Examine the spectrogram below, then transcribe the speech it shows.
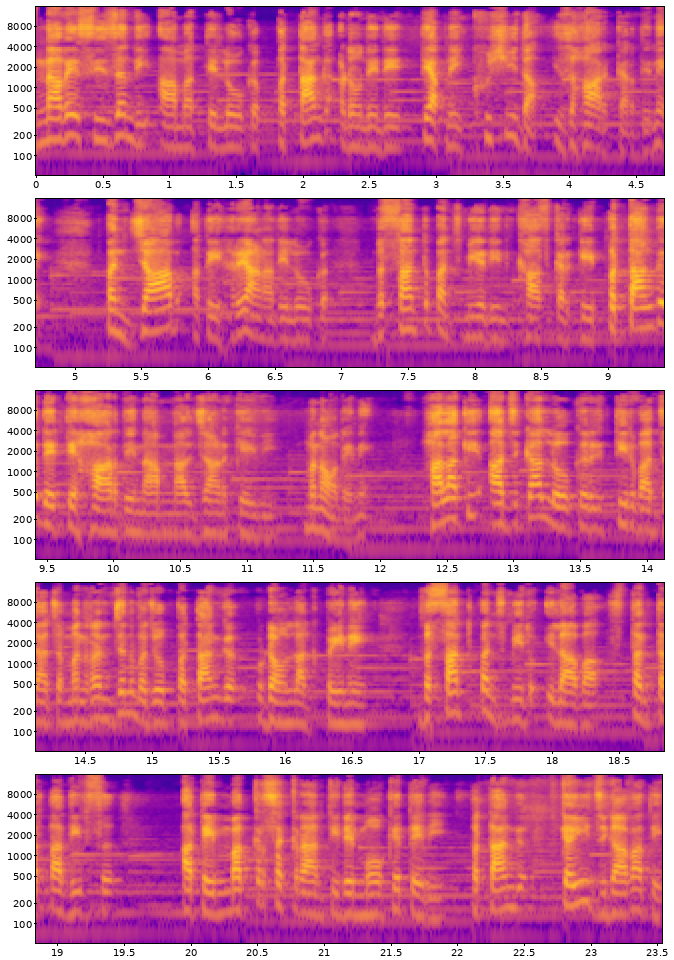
ਨਵੇਂ ਸੀਜ਼ਨ ਦੀ ਆਮਦ ਤੇ ਲੋਕ ਪਤੰਗ ਉਡਾਉਂਦੇ ਨੇ ਤੇ ਆਪਣੀ ਖੁਸ਼ੀ ਦਾ ਇਜ਼ਹਾਰ ਕਰਦੇ ਨੇ। ਪੰਜਾਬ ਅਤੇ ਹਰਿਆਣਾ ਦੇ ਲੋਕ ਬਸੰਤ ਪੰਚਮੀ ਦੇ ਦਿਨ ਖਾਸ ਕਰਕੇ ਪਤੰਗ ਦੇ ਤਿਹਾਰ ਦੇ ਨਾਮ ਨਾਲ ਜਾਣ ਕੇ ਵੀ ਮਨਾਉਂਦੇ ਨੇ। ਹਾਲਾਂਕਿ ਅੱਜ ਕੱਲ੍ਹ ਲੋਕ ਰੀਤੀ ਰਿਵਾਜਾਂ 'ਚ ਮਨੋਰੰਜਨ ਵਜੋਂ ਪਤੰਗ ਉਡਾਉਣ ਲੱਗ ਪਏ ਨੇ। ਬਸੰਤ ਪੰਚਮੀ ਤੋਂ ਇਲਾਵਾ ਸੁਤੰਤਰਤਾ ਦਿਵਸ ਅਤੇ ਮਕਰ ਸੰਕ੍ਰਾਂਤੀ ਦੇ ਮੌਕੇ ਤੇ ਵੀ ਪਤੰਗ ਕਈ ਜਗਾਵਾਂ ਤੇ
